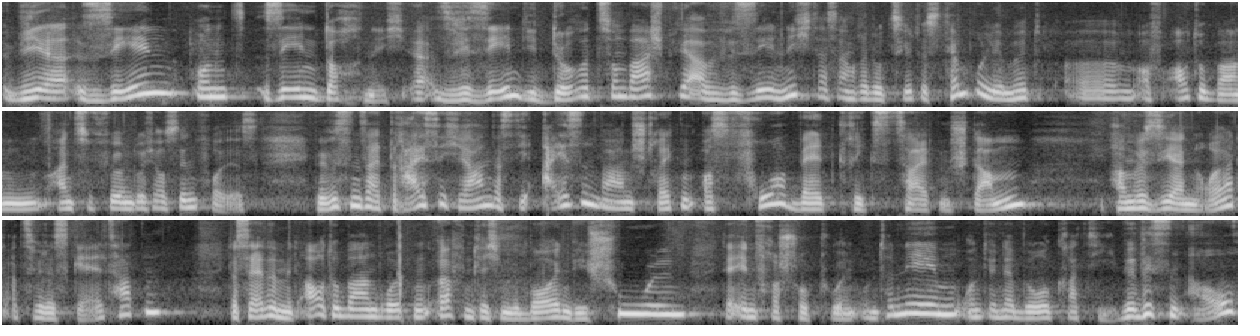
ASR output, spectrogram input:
Wir sehen und sehen doch nicht. Also wir sehen die Dürre zum Beispiel, aber wir sehen nicht, dass ein reduziertes Tempolimit äh, auf Autobahnen einzuführen durchaus sinnvoll ist. Wir wissen seit 30 Jahren, dass die Eisenbahnstrecken aus Vorweltkriegszeiten stammen haben wir sie erneuert, als wir das Geld hatten. Dasselbe mit Autobahnbrücken, öffentlichen Gebäuden wie Schulen, der Infrastruktur in Unternehmen und in der Bürokratie. Wir wissen auch,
